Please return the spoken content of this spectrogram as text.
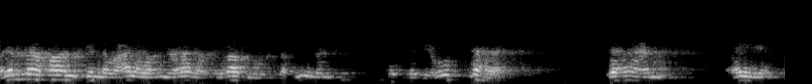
ولما قال جل وعلا وأن هذا صراطي مستقيما فاتبعوه نهى. نهى عن غيره.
